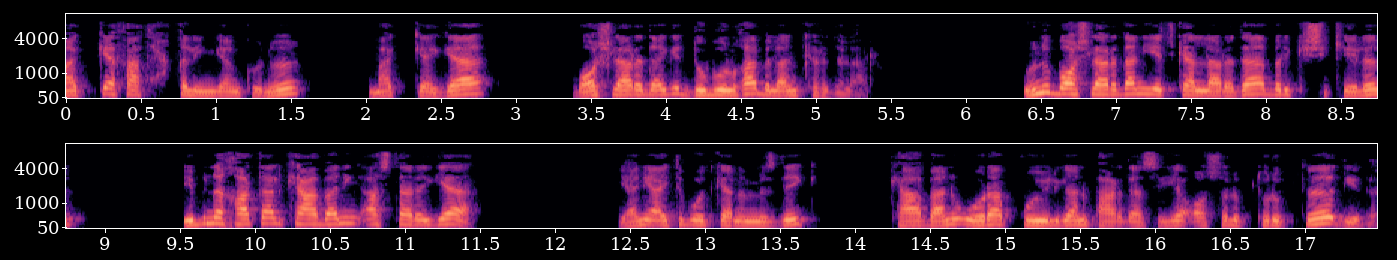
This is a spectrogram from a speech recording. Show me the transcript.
makka fath qilingan kuni makkaga boshlaridagi dubulg'a bilan kirdilar. Uni boshlaridan yechganlarida bir kishi kelib ibn xatal kabaning astariga ya'ni aytib o'tganimizdek kabani o'rab qo'yilgan pardasiga osilib turibdi dedi.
